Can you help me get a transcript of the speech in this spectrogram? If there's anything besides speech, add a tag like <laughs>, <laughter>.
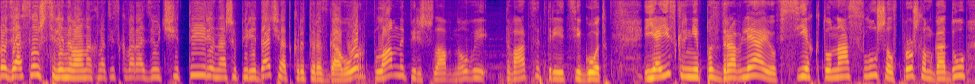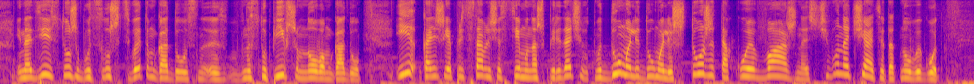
Приветствую радиослушателей на волнах Латвийского радио 4. Наша передача «Открытый разговор» плавно перешла в новый 23 год. И я искренне поздравляю всех, кто нас слушал в прошлом году и, надеюсь, тоже будет слушать в этом году, э, в наступившем новом году. И, конечно, я представлю сейчас тему нашей передачи. Вот мы думали-думали, что же такое важное, с чего начать этот Новый год.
